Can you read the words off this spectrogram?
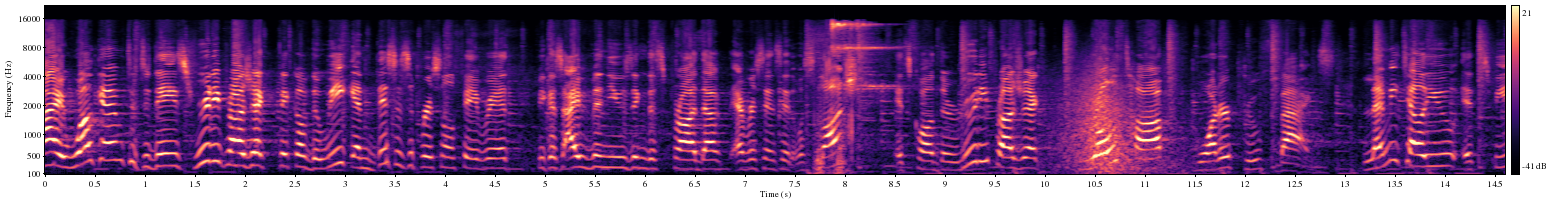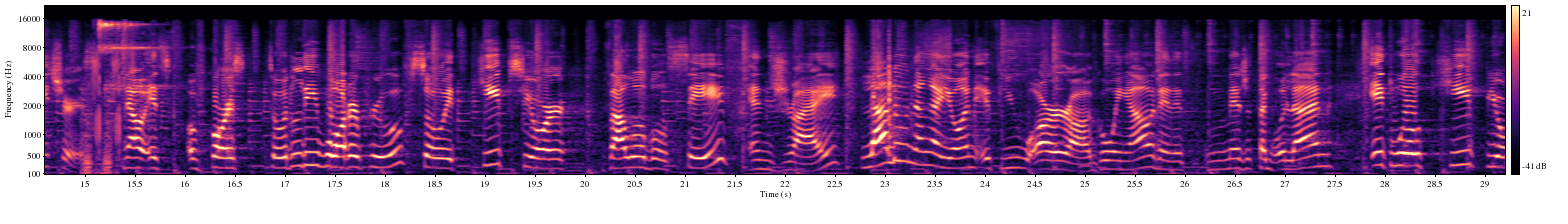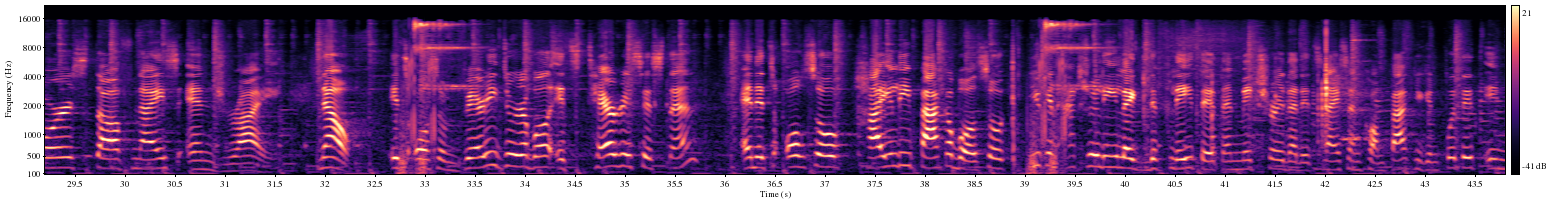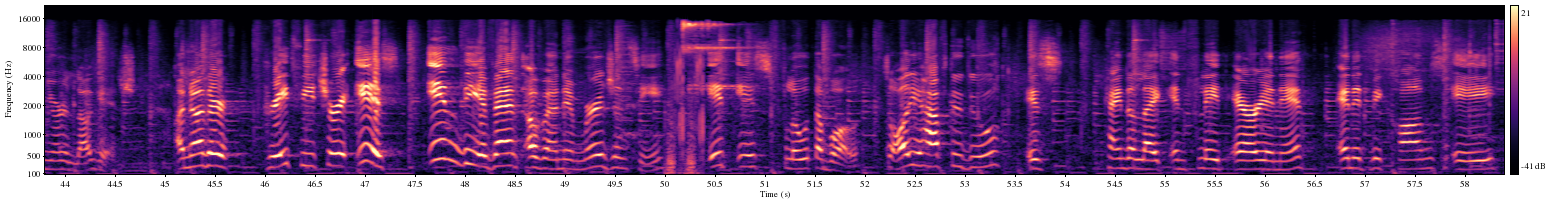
Hi, welcome to today's Rudy Project Pick of the Week, and this is a personal favorite because I've been using this product ever since it was launched. It's called the Rudy Project Roll Top Waterproof Bags. Let me tell you its features. Now, it's of course totally waterproof, so it keeps your valuable safe and dry. Lalo na ngayon if you are uh, going out and it's medyo tag-ulan, it will keep your stuff nice and dry. Now, it's also very durable, it's tear resistant, and it's also highly packable. So you can actually like deflate it and make sure that it's nice and compact. You can put it in your luggage. Another great feature is in the event of an emergency, it is floatable. So all you have to do is kind of like inflate air in it and it becomes a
